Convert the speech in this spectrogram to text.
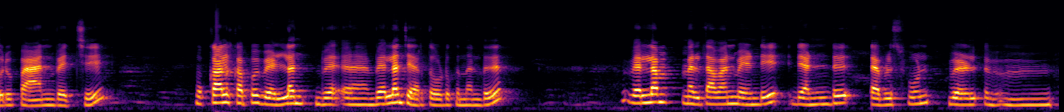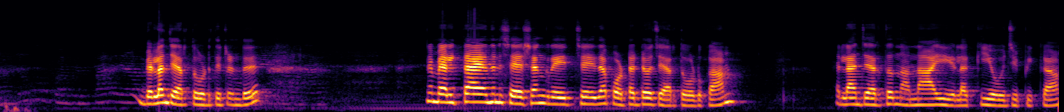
ഒരു പാൻ വെച്ച് മുക്കാൽ കപ്പ് വെള്ളം വെള്ളം ചേർത്ത് കൊടുക്കുന്നുണ്ട്. വെള്ളം മെൽട്ടാവാൻ വേണ്ടി രണ്ട് ടേബിൾ സ്പൂൺ വെള്ളം ചേർത്ത് കൊടുത്തിട്ടുണ്ട്. ഇനി മെൽറ്റായതിന് ശേഷം ഗ്രേറ്റ് ചെയ്ത പൊട്ടറ്റോ ചേർത്ത് കൊടുക്കാം. എല്ലാം ചേർത്ത് നന്നായി ഇളക്കി യോജിപ്പിക്കാം.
